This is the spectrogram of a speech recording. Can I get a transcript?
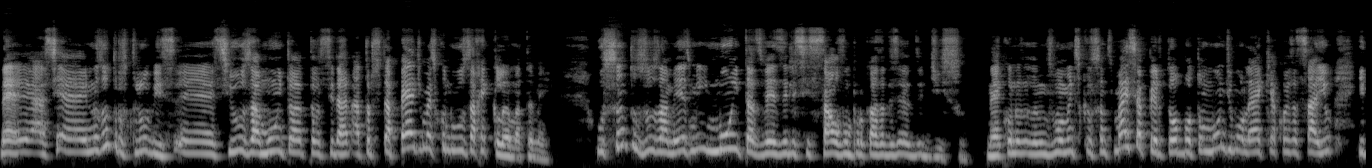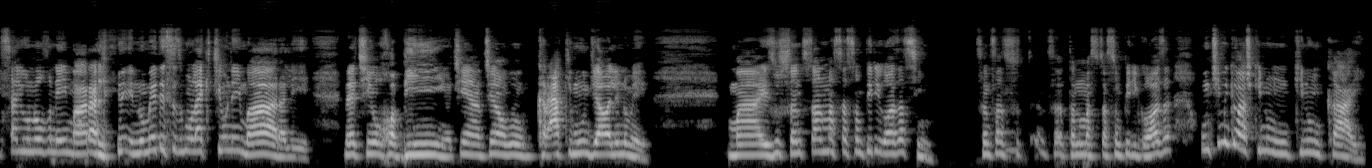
Né? Assim, é, nos outros clubes é, se usa muito a torcida, a torcida pede, mas quando usa reclama também. O Santos usa mesmo e muitas vezes eles se salvam por causa disso. Né? Quando, nos momentos que o Santos mais se apertou, botou um monte de moleque, a coisa saiu e saiu o novo Neymar ali. E no meio desses moleques tinha o Neymar ali, né? tinha o Robinho, tinha, tinha um craque mundial ali no meio. Mas o Santos está numa situação perigosa assim. O Santos está numa situação perigosa. Um time que eu acho que não, que não cai,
